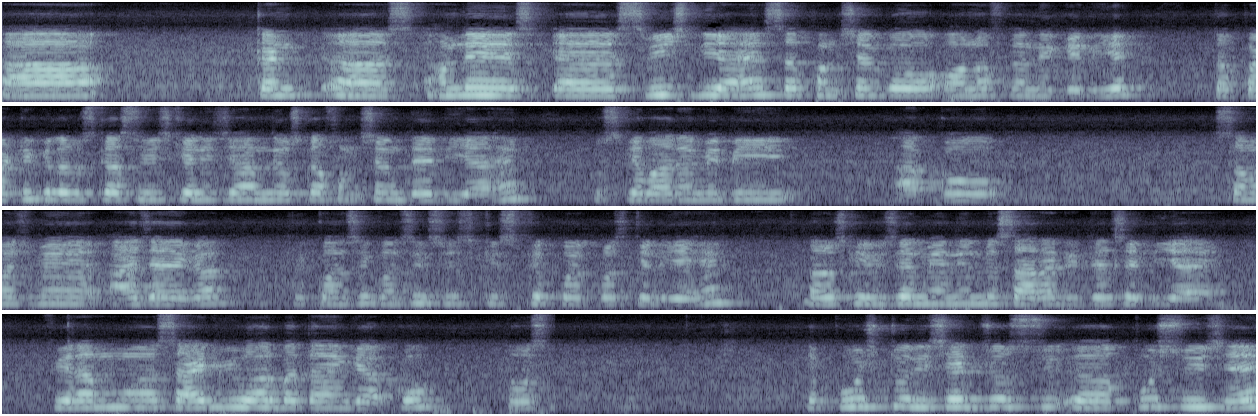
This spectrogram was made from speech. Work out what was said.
आ, कन, आ, हमने स्विच दिया है सब फ़ंक्शन को ऑन ऑफ़ करने के लिए। तो पर्टिकुलर उसका स्विच के नीचे हमने उसका फ़ंक्शन दे दिया है। उसके बारे में भी आपको समझ में आ जाएगा कि कौन सी कौन सी स्विच किसके पर्पज़ के लिए है और उसके यूज़र मैनुअल में सारा डिटेल से दिया है। फिर हम साइड व्यू और बताएँगे आपको। तो उस पुश टू रिसेट जो पुश स्विच है,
